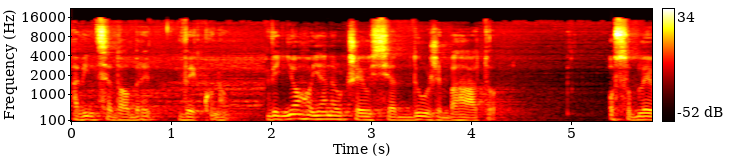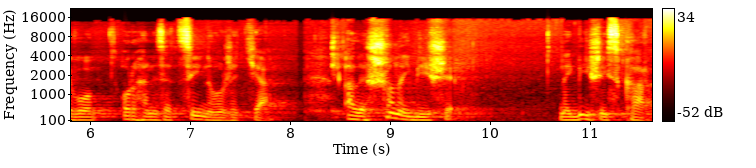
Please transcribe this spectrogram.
А він це добре виконав. Від нього я навчився дуже багато, особливо організаційного життя. Але що найбільше, найбільший скарб,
